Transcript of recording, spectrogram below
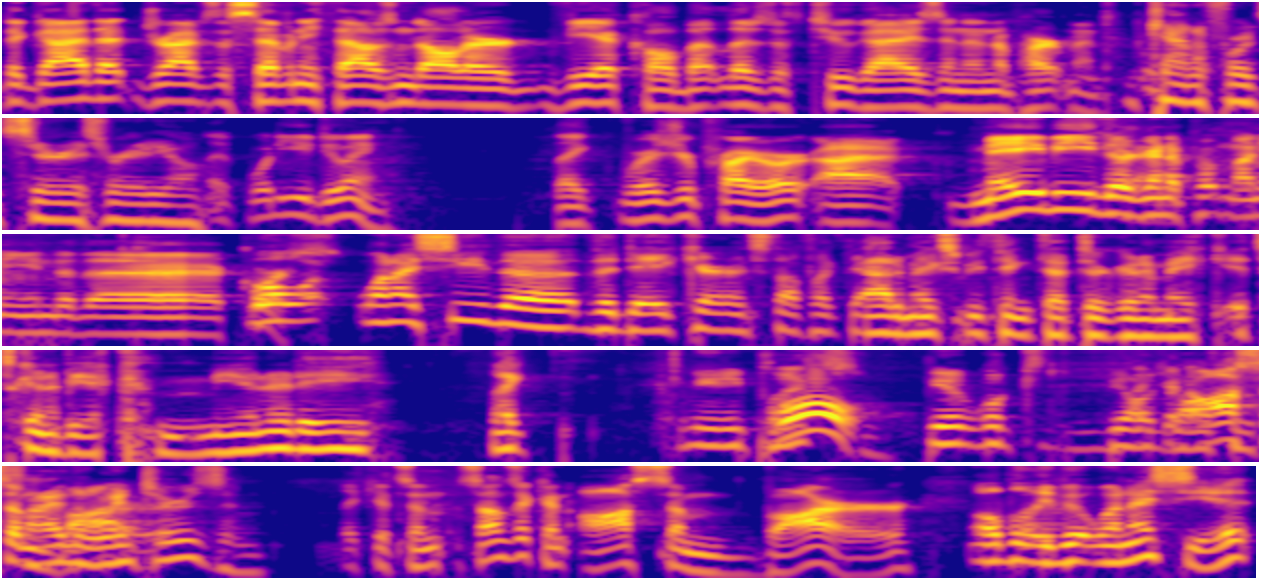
the guy that drives a seventy thousand dollar vehicle but lives with two guys in an apartment. Can't afford Sirius radio. Like, what are you doing? Like, where's your priority? Uh, maybe they're gonna put money into the course. Well, when I see the the daycare and stuff like that, it makes me think that they're going to make it's going to be a community. Like Community place. Whoa. Be able, be able Like to an awesome inside in the winters and like, it's an, sounds like an awesome bar. I'll believe it when I see it.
